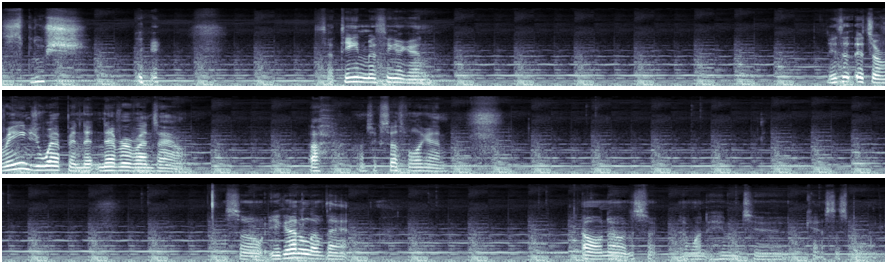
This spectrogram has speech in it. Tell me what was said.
Sploosh! Satine missing again. It's a, it's a ranged weapon that never runs out. Ah, unsuccessful again. So, you gotta love that. Oh no, this, I want him to cast a spell.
